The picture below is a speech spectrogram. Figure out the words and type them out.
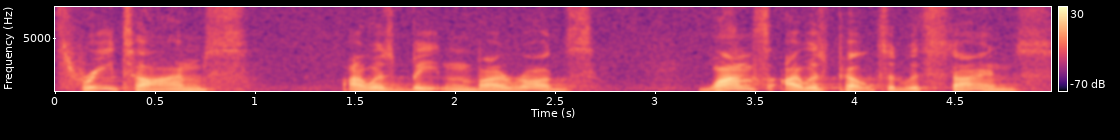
Three times I was beaten by rods. Once I was pelted with stones.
